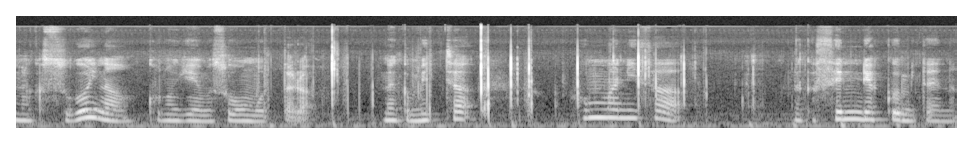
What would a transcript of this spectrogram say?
なんかすごいなこのゲームそう思ったら。なんかめっちゃほんまにさなんか戦略みたいな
